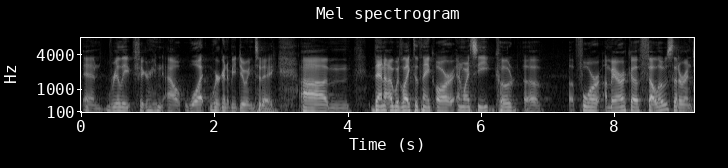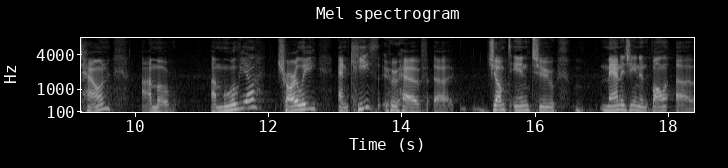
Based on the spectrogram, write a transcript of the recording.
and really figuring out what we're going to be doing today. Um, then I would like to thank our NYC Code for America fellows that are in town, Amulia, Charlie, and Keith, who have uh, jumped into managing and uh,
